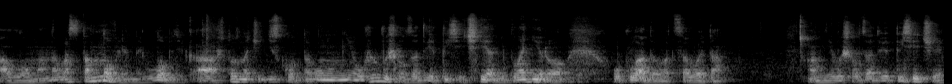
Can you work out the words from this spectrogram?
а ломано восстановленный лобзик. А что значит дисконтно? Он у меня уже вышел за 2000, я не планировал укладываться в это. Он мне вышел за 2000,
